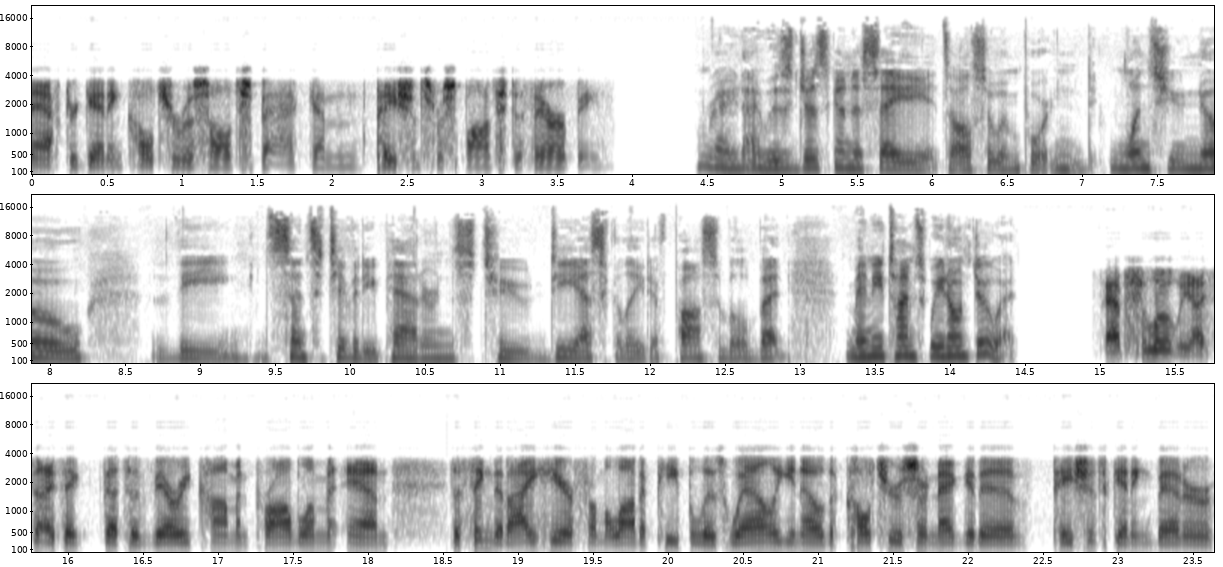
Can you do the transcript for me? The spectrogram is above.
after getting culture results back and patients' response to therapy. Right. I was just going to say it's also important once you know the sensitivity patterns to de escalate if possible, but many times we don't do it. Absolutely. I, th- I think that's a very common problem. And the thing that I hear from a lot of people is, well, you know, the cultures are negative, patients getting better,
